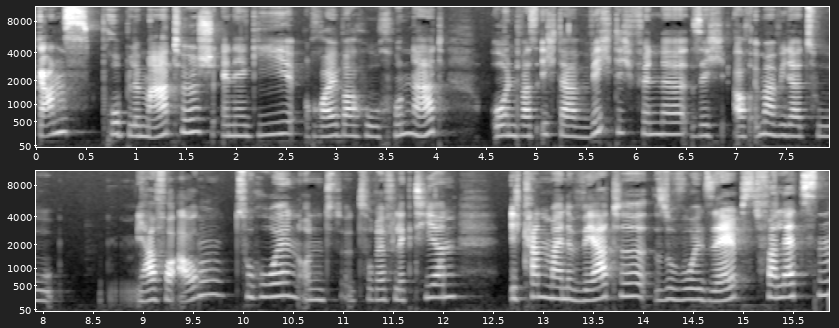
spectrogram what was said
ganz problematisch, Energieräuber hoch 100. Und was ich da wichtig finde, sich auch immer wieder zu, ja, vor Augen zu holen und zu reflektieren, ich kann meine Werte sowohl selbst verletzen,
